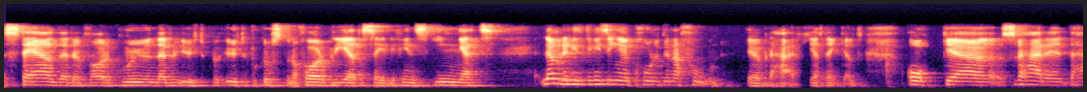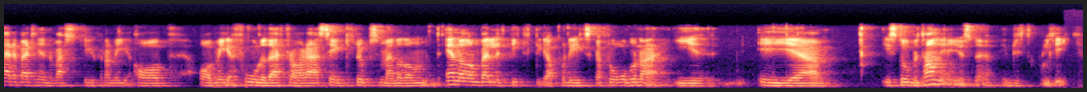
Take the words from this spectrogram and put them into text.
städer, för kommuner ute, ute på kusten att förbereda sig. Det finns inget Nej, det, finns, det finns ingen koordination över det här helt enkelt. Och eh, så det här är, det här är verkligen den värsta typen av, av migration och därför har det här seglat upp som en av, de, en av de väldigt viktiga politiska frågorna i, i, eh, i Storbritannien just nu, i brittisk politik.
